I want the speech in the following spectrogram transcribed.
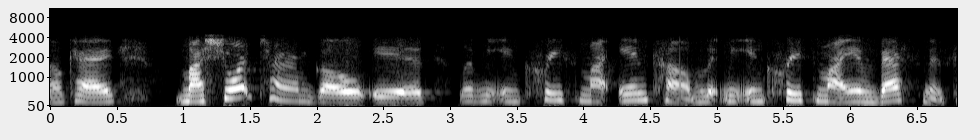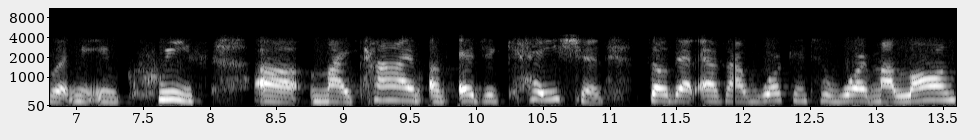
Okay. My short term goal is let me increase my income, let me increase my investments, let me increase uh, my time of education so that as I'm working toward my long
